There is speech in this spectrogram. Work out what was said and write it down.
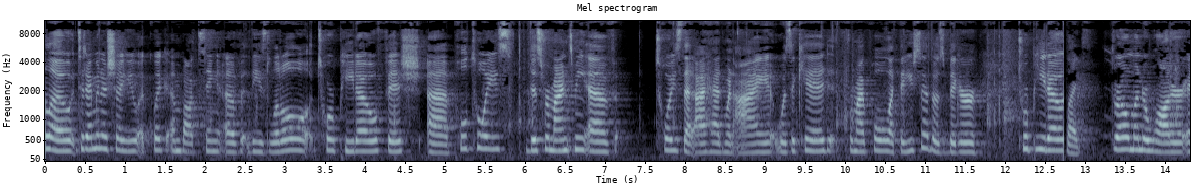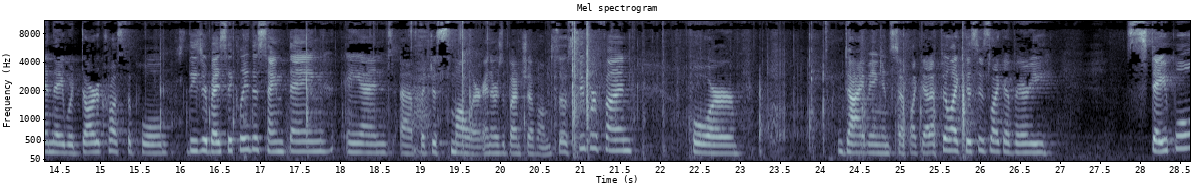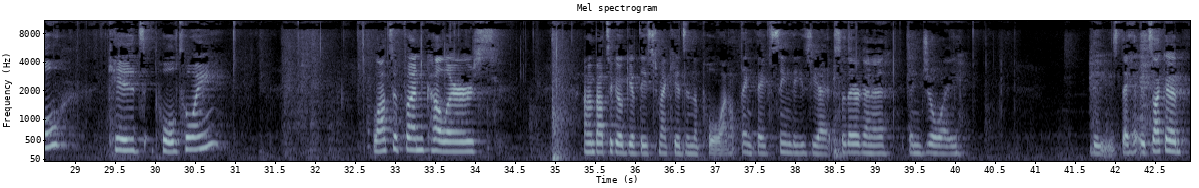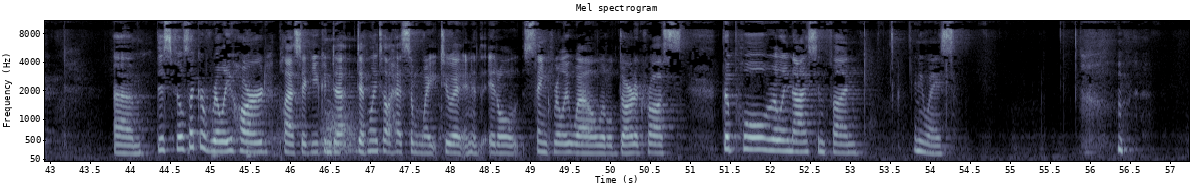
Hello, today I'm going to show you a quick unboxing of these little torpedo fish uh, pool toys. This reminds me of toys that I had when I was a kid for my pool. Like they used to have those bigger torpedoes, like throw them underwater and they would dart across the pool. These are basically the same thing, and uh, but just smaller, and there's a bunch of them. So super fun for diving and stuff like that. I feel like this is like a very staple kids pool toy. Lots of fun colors. I'm about to go give these to my kids in the pool. I don't think they've seen these yet, so they're gonna enjoy these. They, it's like a, um, this feels like a really hard plastic. You can de definitely tell it has some weight to it and it, it'll sink really well. It'll dart across the pool, really nice and fun. Anyways,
